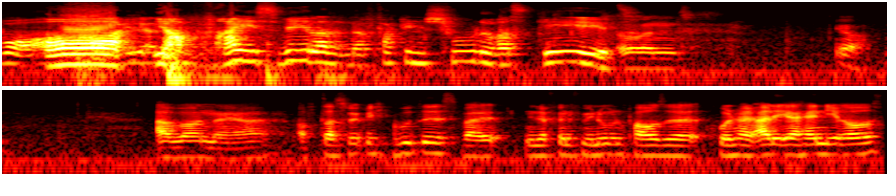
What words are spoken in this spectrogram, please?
Boah. Oh, ja. ihr habt freies WLAN in der fucking Schule, was geht? Und ja. Aber naja, ob das wirklich gut ist, weil in der 5-Minuten-Pause holen halt alle ihr Handy raus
